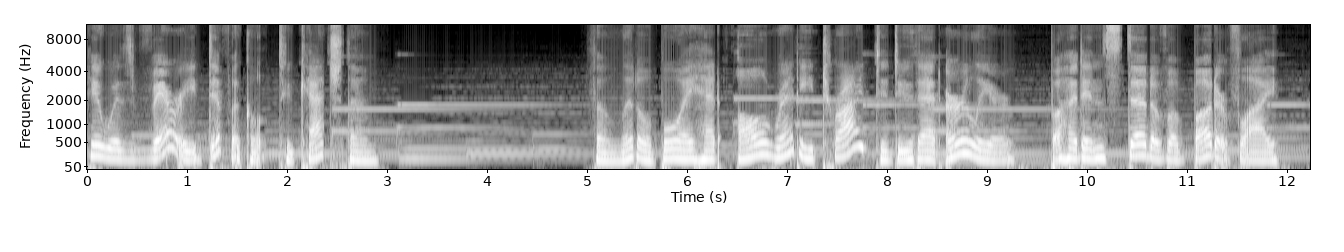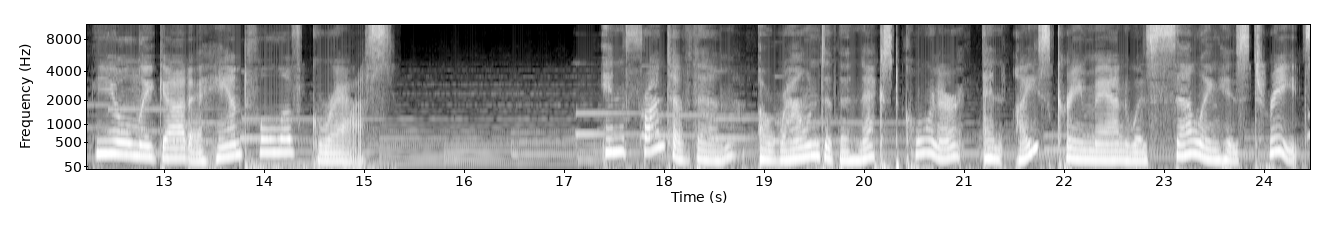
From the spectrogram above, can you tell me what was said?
It was very difficult to catch them. The little boy had already tried to do that earlier, but instead of a butterfly, he only got a handful of grass. In front of them, around the next corner, an ice cream man was selling his treats.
